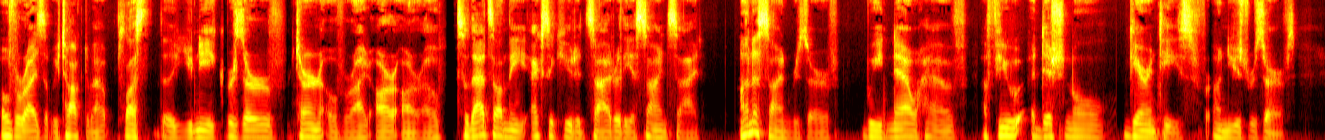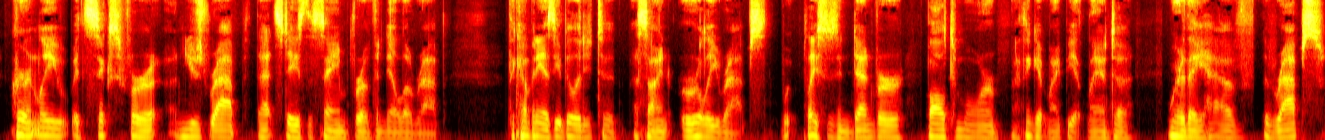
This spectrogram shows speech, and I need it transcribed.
overrides that we talked about, plus the unique reserve return override, RRO. So that's on the executed side or the assigned side. Unassigned reserve, we now have a few additional guarantees for unused reserves. Currently, it's six for unused wrap. That stays the same for a vanilla wrap. The company has the ability to assign early wraps, places in Denver, Baltimore, I think it might be Atlanta, where they have the wraps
